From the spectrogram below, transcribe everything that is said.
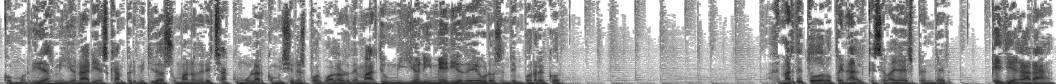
con mordidas millonarias que han permitido a su mano derecha acumular comisiones por valor de más de un millón y medio de euros en tiempo récord. Además de todo lo penal que se vaya a desprender, que llegará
